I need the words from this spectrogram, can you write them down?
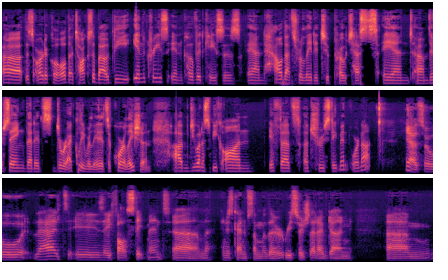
uh, this article that talks about the increase in COVID cases and how that's related to protests, and um, they're saying that it's directly related. It's a correlation. Um, do you want to speak on if that's a true statement or not? Yeah, so that is a false statement, um, and just kind of some of the research that I've done. Um,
